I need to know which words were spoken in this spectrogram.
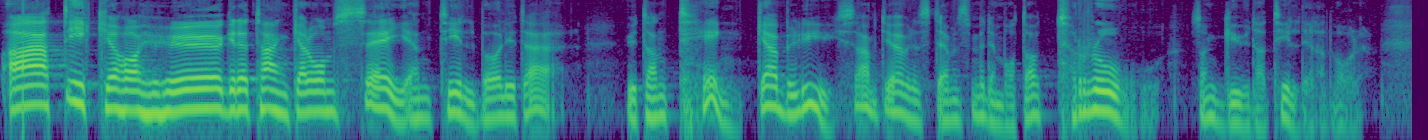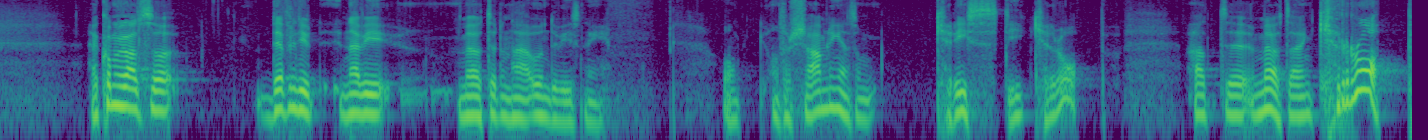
att icke ha högre tankar om sig än tillbörligt är, utan tänka blygsamt i överensstämmelse med den mått av tro som Gud har tilldelat var Här kommer vi alltså definitivt när vi möter den här undervisningen om, om församlingen som Kristi kropp. Att eh, möta en kropp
